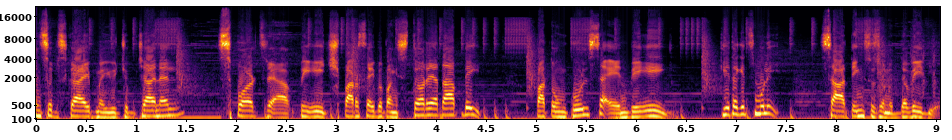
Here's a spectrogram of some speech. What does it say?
and subscribe my YouTube channel, Sports React PH para sa iba pang story at update patungkol sa NBA. Kita-kits muli sa ating susunod na video.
